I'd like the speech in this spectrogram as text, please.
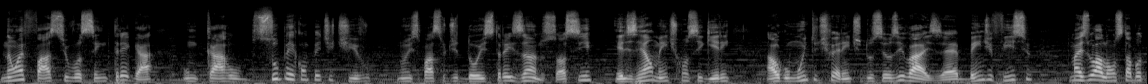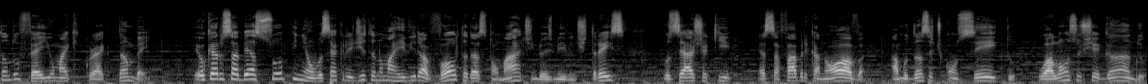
não é fácil você entregar um carro super competitivo num espaço de 2, 3 anos, só se eles realmente conseguirem algo muito diferente dos seus rivais. É bem difícil, mas o Alonso está botando fé e o Mike Crack também. Eu quero saber a sua opinião. Você acredita numa reviravolta da Aston Martin em 2023? Você acha que essa fábrica nova, a mudança de conceito, o Alonso chegando,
